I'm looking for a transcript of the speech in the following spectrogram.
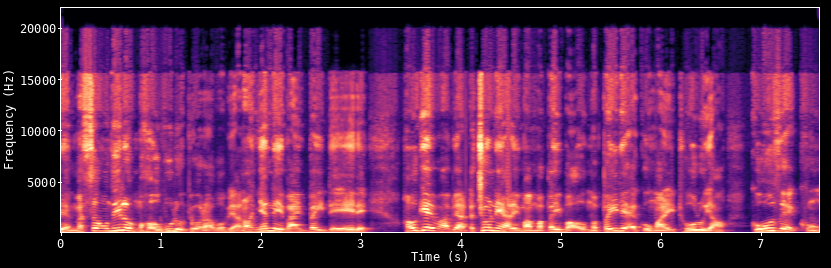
တဲ့မစုံသေးလို့မဟုတ်ဘူးလို့ပြောတာပေါ့ဗျာเนาะညနေပိုင်းပိတ်တယ်တဲ့ဟုတ်ကဲ့ပါဗျာတချို့နေရာတွေမှာမပိတ်ပါဘူးမပိတ်တဲ့အကူမတွေထိုးလို့ရအောင်60ခွန်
